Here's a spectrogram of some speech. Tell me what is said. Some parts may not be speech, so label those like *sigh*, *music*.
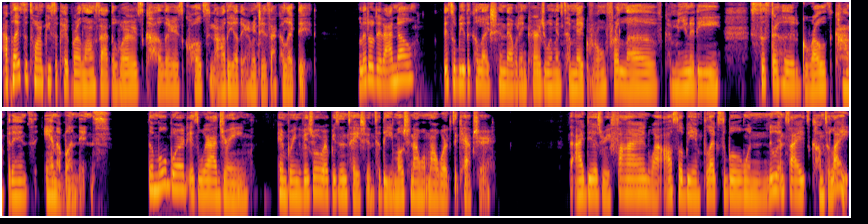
I placed a torn piece of paper alongside the words, colors, quotes, and all the other images I collected. Little did I know, this would be the collection that would encourage women to make room for love, community, sisterhood, growth, confidence, and abundance. The mood board is where I dream and bring visual representation to the emotion I want my work to capture. The idea is refined while also being flexible when new insights come to light.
